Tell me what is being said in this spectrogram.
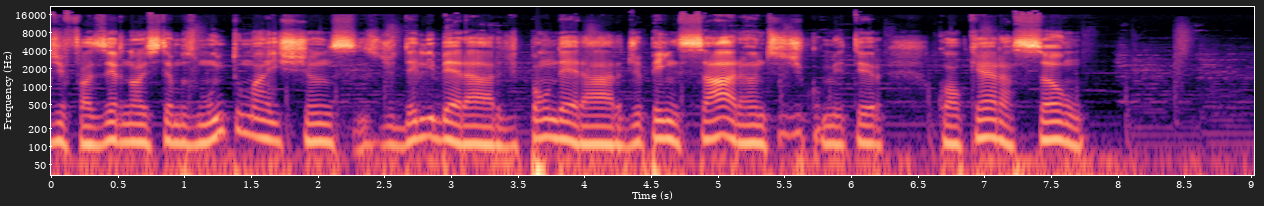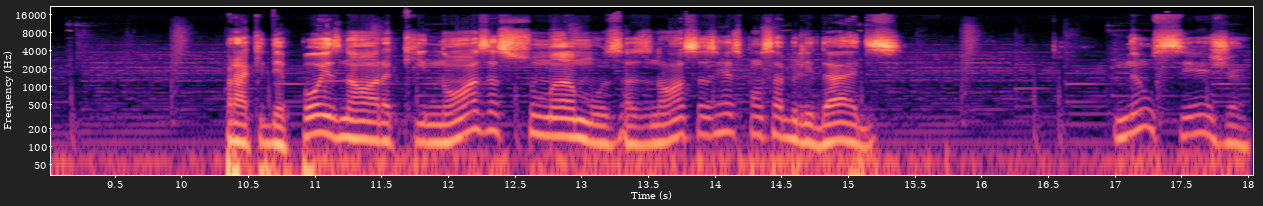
de fazer, nós temos muito mais chances de deliberar, de ponderar, de pensar antes de cometer qualquer ação. Para que depois, na hora que nós assumamos as nossas responsabilidades, não seja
